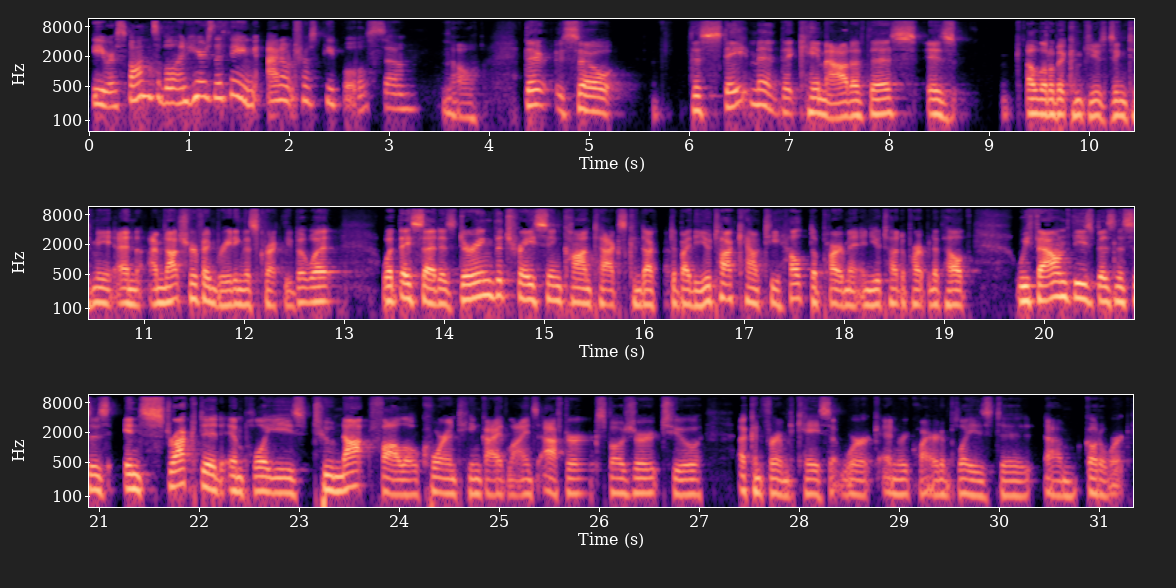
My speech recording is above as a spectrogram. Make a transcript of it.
be responsible. And here's the thing, I don't trust people, so No. There so the statement that came out of this is a little bit confusing to me and I'm not sure if I'm reading this correctly, but what what they said is during the tracing contacts conducted by the Utah County Health Department and Utah Department of Health, we found these businesses instructed employees to not follow quarantine guidelines after exposure to a confirmed case at work and required employees to um, go to work.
